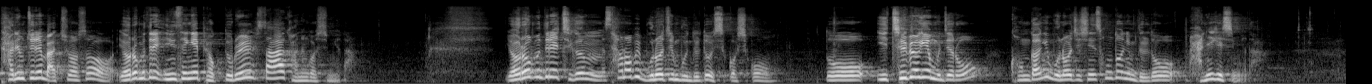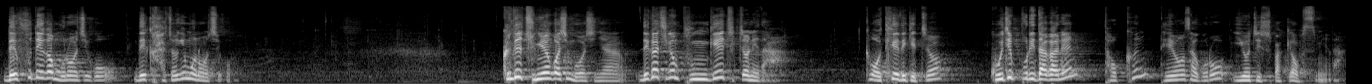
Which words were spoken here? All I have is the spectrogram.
다림줄에 맞추어서 여러분들의 인생의 벽돌을 쌓아가는 것입니다. 여러분들의 지금 산업이 무너진 분들도 있을 것이고 또 이 질병의 문제로 건강이 무너지신 성도님들도 많이 계십니다. 내 후대가 무너지고 내 가정이 무너지고. 근데 중요한 것이 무엇이냐? 내가 지금 붕괴 직전이다. 그럼 어떻게 되겠죠? 고집 부리다가는 더 큰 대형 사고로 이어질 수밖에 없습니다.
